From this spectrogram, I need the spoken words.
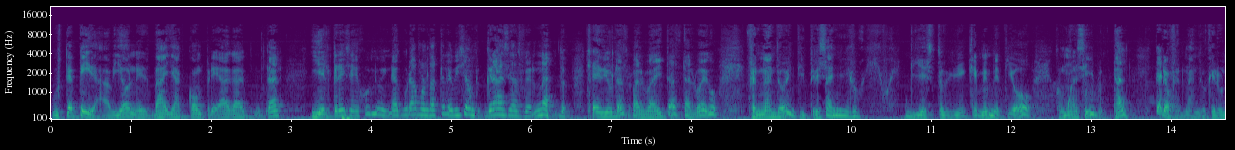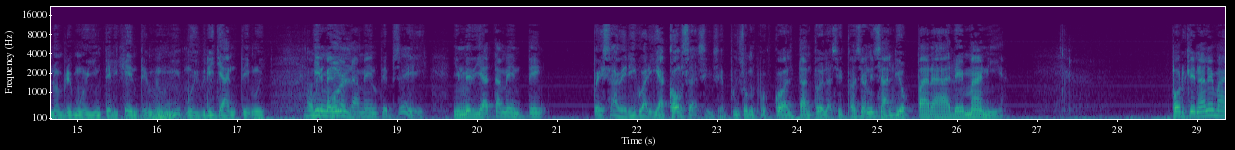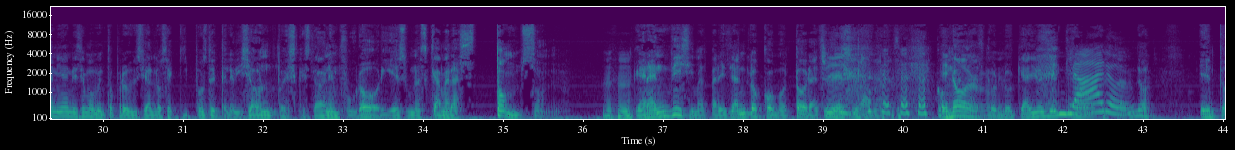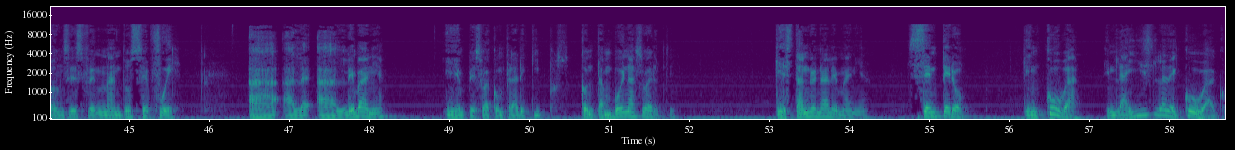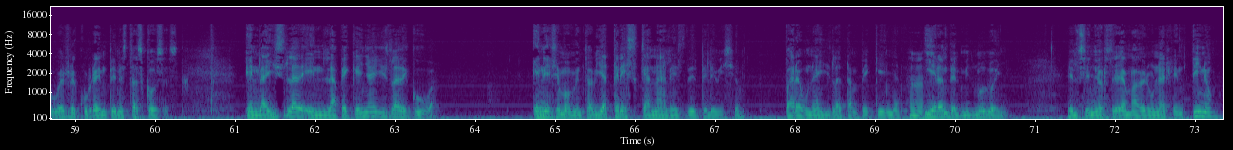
Usted pida aviones, vaya, compre, haga y tal. Y el 13 de junio inauguramos la televisión. Gracias, Fernando. Le dio unas palmaditas, hasta luego. Fernando, 23 años, dijo, "Hijo, ¿y esto qué me metió? ¿Cómo así? Tal. Pero Fernando, que era un hombre muy inteligente, muy, muy brillante y muy... Mm. Hombre inmediatamente, sí, inmediatamente, pues averiguaría cosas y se puso un poco al tanto de la situación y salió para Alemania. Porque en Alemania en ese momento producían los equipos de televisión, pues que estaban en furor y es unas cámaras Thompson. Grandísimas, parecían locomotoras. Sí, esas es- cámaras, Enormes. Con lo que hay hoy en día. Claro. No. Entonces Fernando se fue a, a la- a Alemania y empezó a comprar equipos con tan buena suerte que estando en Alemania se enteró que en Cuba, en la isla de Cuba, Cuba es recurrente en estas cosas, en la isla, en la pequeña isla de Cuba, en ese momento había tres canales de televisión para una isla tan pequeña y eran del mismo dueño. El señor se llamaba, era un argentino,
